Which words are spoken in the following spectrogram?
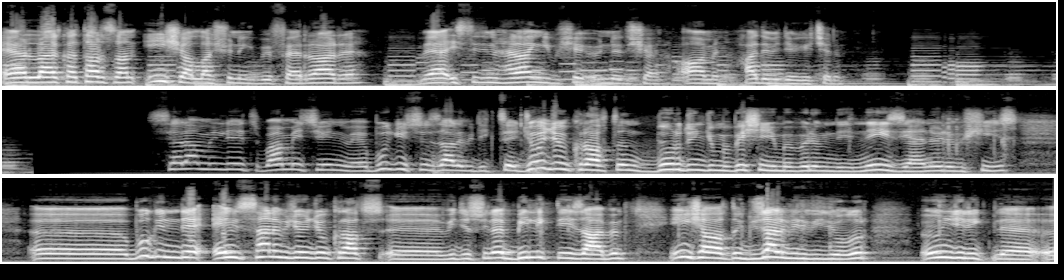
Eğer like atarsan inşallah şunun gibi Ferrari veya istediğin herhangi bir şey önüne düşer. Amin. Hadi videoya geçelim. Selam millet ben Metin ve bugün sizlerle birlikte Jojo Craft'ın 4. mü 5. mü bölümündeyiz yani öyle bir şeyiz. Ee, bugün de efsane bir Jojo Craft e, videosuyla birlikteyiz abi. İnşallah da güzel bir video olur. Öncelikle e,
